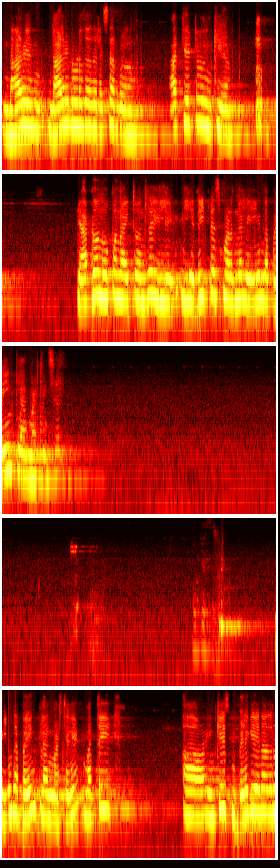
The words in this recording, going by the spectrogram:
ನಾಳೆ ನಾಳೆ ನೋಡೋದಾದ್ರೆ sir market gap down open ಆಯಿತು ಅಂದರೆ ಇಲ್ಲಿ ಇಲ್ಲಿ ರೀಪ್ಲೇಸ್ ಮಾಡಿದ್ಮೇಲೆ ಇಲ್ಲಿಂದ ಬೈಯಿಂಗ್ ಪ್ಲಾನ್ ಮಾಡ್ತೀನಿ ಸರ್ ಇಲ್ಲಿಂದ ಬೈಯಿಂಗ್ ಪ್ಲಾನ್ ಮಾಡ್ತೀನಿ. ಮತ್ತೆ ಇನ್ ಕೇಸ್ ಬೆಳಗ್ಗೆ ಏನಾದರೂ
